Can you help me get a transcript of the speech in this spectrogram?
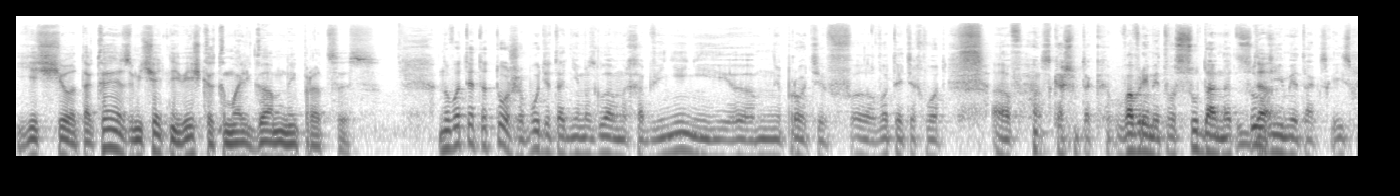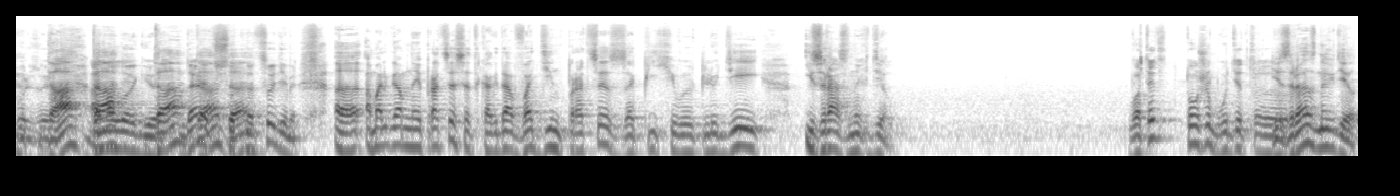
еще такая замечательная вещь, как амальгамный процесс. Ну вот это тоже будет одним из главных обвинений эм, против э, вот этих вот, э, скажем так, во время этого суда над судьями, да. так сказать, используя да, аналогию, да, да, да, суд да. над судьями. Э, амальгамный процесс – это когда в один процесс запихивают людей из разных дел. Вот это тоже будет... Э, Из разных дел.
